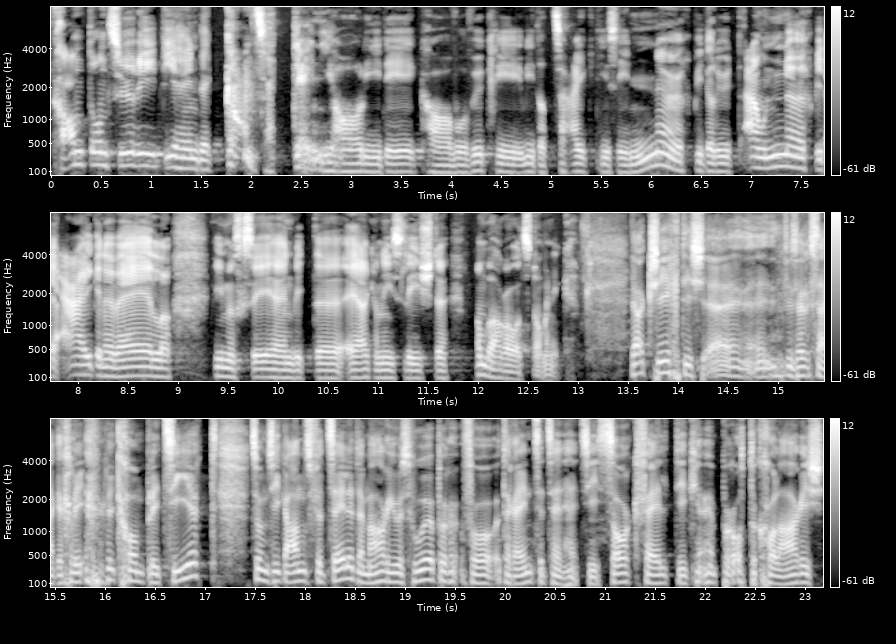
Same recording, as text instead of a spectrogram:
Kanton Zürich, die haben eine ganz geniale Idee gehabt, die wirklich wieder zeigt, die sind näher bei den Leuten, auch näher bei den eigenen Wählern, wie wir es gesehen haben mit den Ärgernislisten. Um was geht's, Dominik? Ja, die Geschichte ist, äh, wie soll ich sagen, ein bisschen, kompliziert, um sie ganz zu erzählen. Der Marius Huber von der NZZ hat sie sorgfältig, äh, protokollarisch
